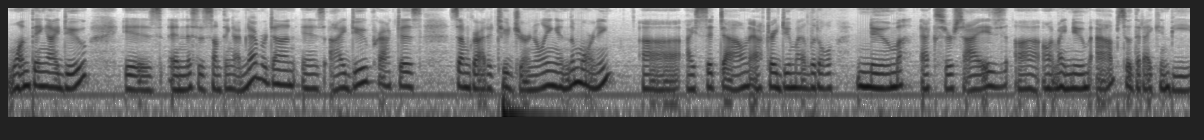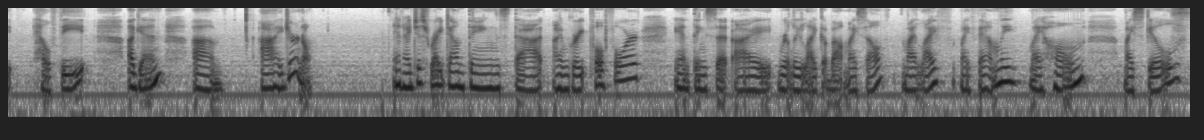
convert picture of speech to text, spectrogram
One thing I do is, and this is something I've never done, is I do practice some gratitude journaling in the morning. Uh, I sit down after I do my little Noom exercise uh, on my Noom app so that I can be healthy again. Um, I journal and I just write down things that I'm grateful for and things that I really like about myself, my life, my family, my home, my skills,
